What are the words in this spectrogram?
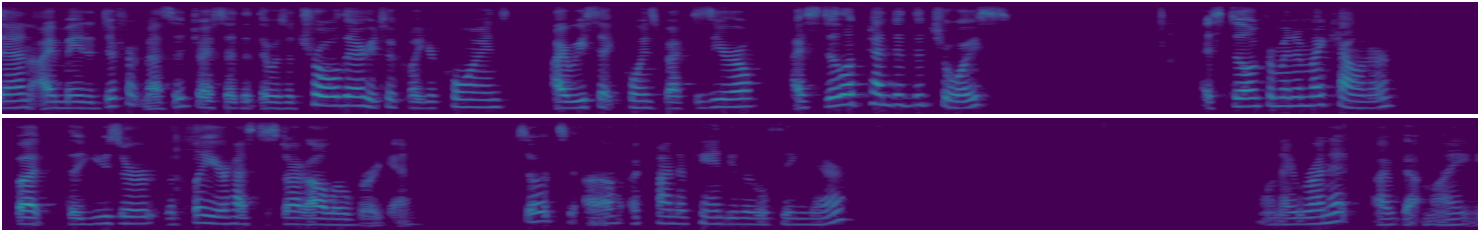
then I made a different message. I said that there was a troll there. He took all your coins. I reset coins back to zero. I still appended the choice. I still incremented my counter, but the user, the player has to start all over again. So it's a, a kind of handy little thing there. When I run it, I've got my,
